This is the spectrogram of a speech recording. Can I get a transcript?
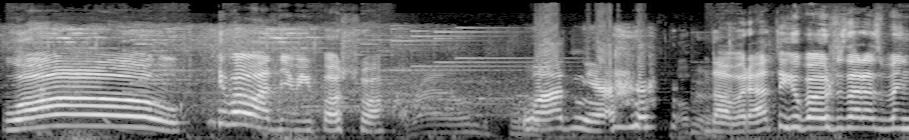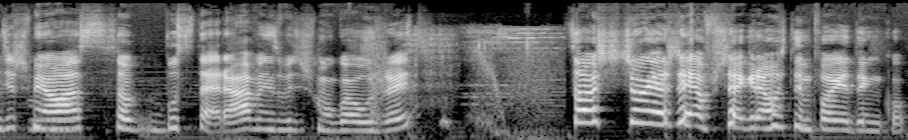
wow! Chyba ładnie mi poszło. Ładnie. Dobra, ty chyba już zaraz będziesz miała so boostera, więc będziesz mogła użyć. Coś czuję, że ja przegram w tym pojedynku.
